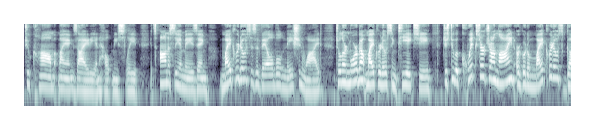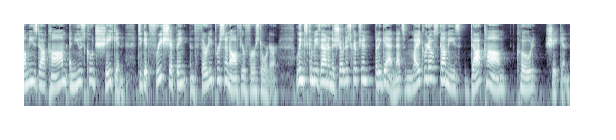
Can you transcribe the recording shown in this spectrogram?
to calm my anxiety and help me sleep. It's honestly amazing. Microdose is available nationwide. To learn more about microdosing THC, just do a quick search online or go to microdosegummies.com and use code SHAKEN to get free shipping and 30% off your first order. Links can be found in the show description, but again, that's microdosegummies.com, code SHAKEN.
